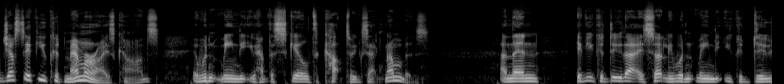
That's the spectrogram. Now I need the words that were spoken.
just if you could memorize cards, it wouldn't mean that you have the skill to cut to exact numbers. And then if you could do that, it certainly wouldn't mean that you could do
